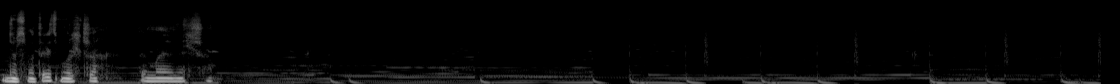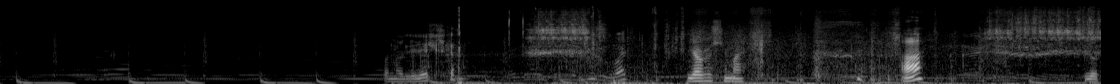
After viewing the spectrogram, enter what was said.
Будем смотреть, может что поймаем еще. Я уже снимаю. А? Лед.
